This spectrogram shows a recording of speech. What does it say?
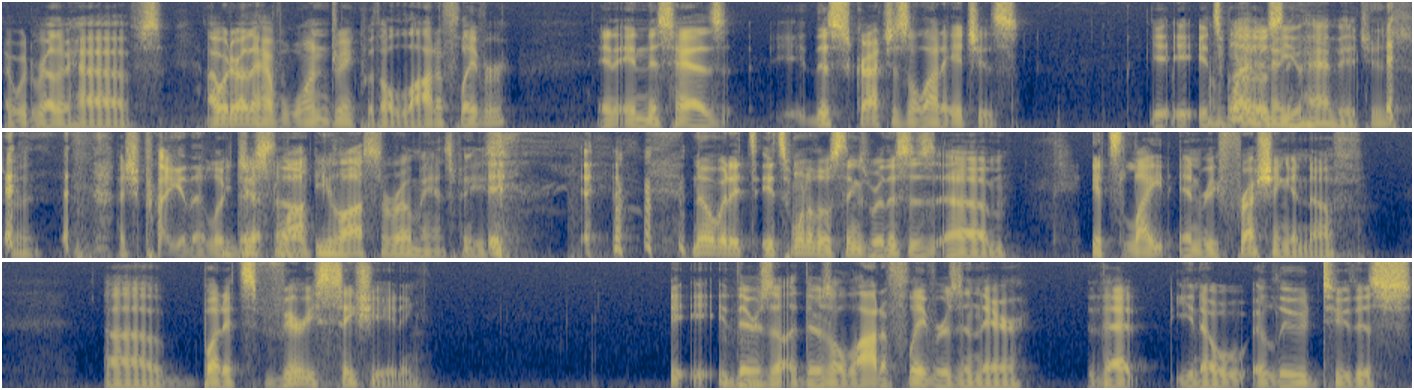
I would rather have I would rather have one drink with a lot of flavor, and and this has this scratches a lot of itches. It, it- it's I'm one of those. know thi- you have itches, but I should probably get that looked you just at. lo- Um, you lost the romance piece. no, but it's it's one of those things where this is um, it's light and refreshing enough, uh, but it's very satiating. It, it, There's a there's a lot of flavors in there that you know allude to this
